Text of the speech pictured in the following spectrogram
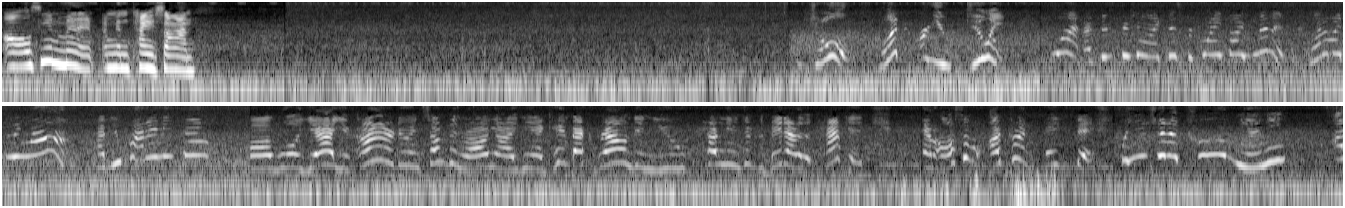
I'll see you in a minute. I'm gonna tie this on. Joel, what are you doing? What? I've been fishing like this for 25 minutes. What am I doing wrong? Have you caught anything? Uh, well, yeah, you kind of are doing something wrong. I, you know, came back around and you haven't even took the bait out of the package. And also, I've caught eight fish. Well, you should have told me. I mean, I,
